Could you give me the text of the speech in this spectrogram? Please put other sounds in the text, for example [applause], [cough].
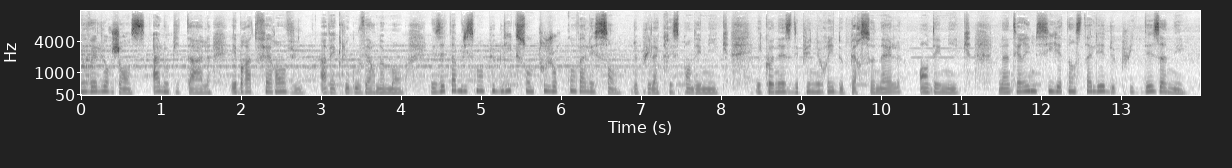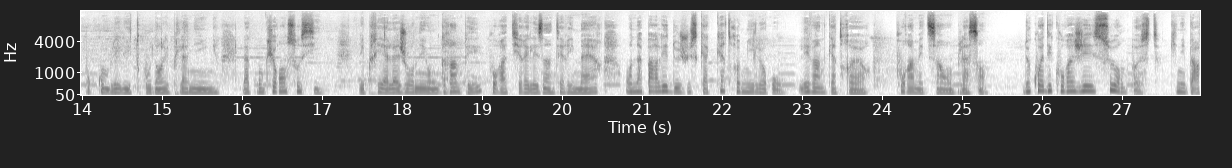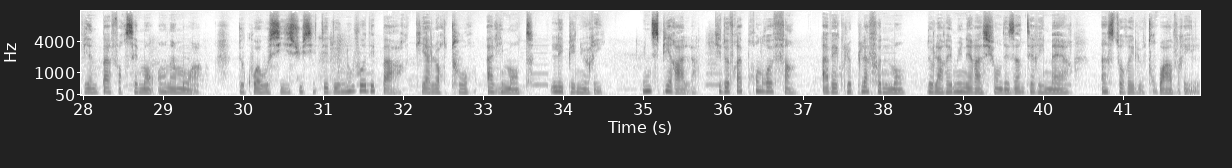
Nouvelle urgence à l'hôpital et bras de fer en vue avec le gouvernement. Les établissements publics sont toujours convalescents depuis la crise pandémique et connaissent des pénuries de personnel endémiques. L'intérim s'y est installé depuis des années pour combler les trous dans les plannings. La concurrence aussi. Les prix à la journée ont grimpé pour attirer les intérimaires. On a parlé de jusqu'à 4000 euros les 24 heures pour un médecin remplaçant. De quoi décourager ceux en poste qui n'y parviennent pas forcément en un mois. De quoi aussi susciter de nouveaux départs qui à leur tour alimentent les pénuries. Une spirale qui devrait prendre fin avec le plafonnement de la rémunération des intérimaires instauré le 3 avril.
